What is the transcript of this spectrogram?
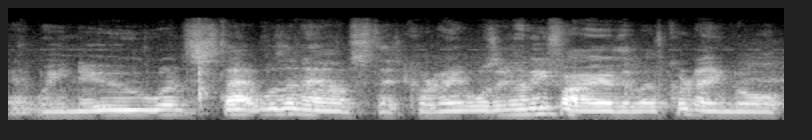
And we knew once that was announced that Kurt Angle wasn't going to be fired, they left Kurt Angle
